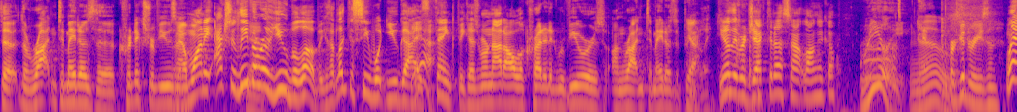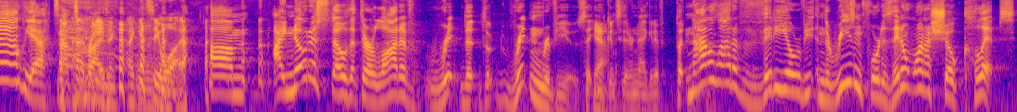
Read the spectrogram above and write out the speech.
the, the Rotten Tomatoes, the critics' reviews, and I want to actually leave a review below because I'd like to see what you guys Yeah. think because we're not all accredited reviewers on Rotten Tomatoes, apparently. You know, they rejected us not long ago? Really? No. For good reason. Well, yeah, it's not surprising. I can see why. I noticed, though, that there are a lot of writ- the, the written reviews that Yeah. you can see that are negative, but not a lot of video reviews. And the reason for it is they don't want to show clips.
